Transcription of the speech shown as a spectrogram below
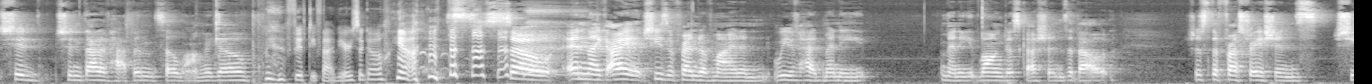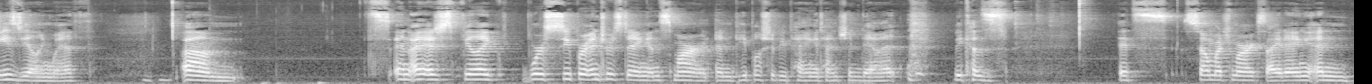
should shouldn't that have happened so long ago 55 years ago yeah so and like i she's a friend of mine and we've had many many long discussions about just the frustrations she's dealing with. Mm-hmm. Um, and I just feel like we're super interesting and smart, and people should be paying attention, damn it, because it's so much more exciting. And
